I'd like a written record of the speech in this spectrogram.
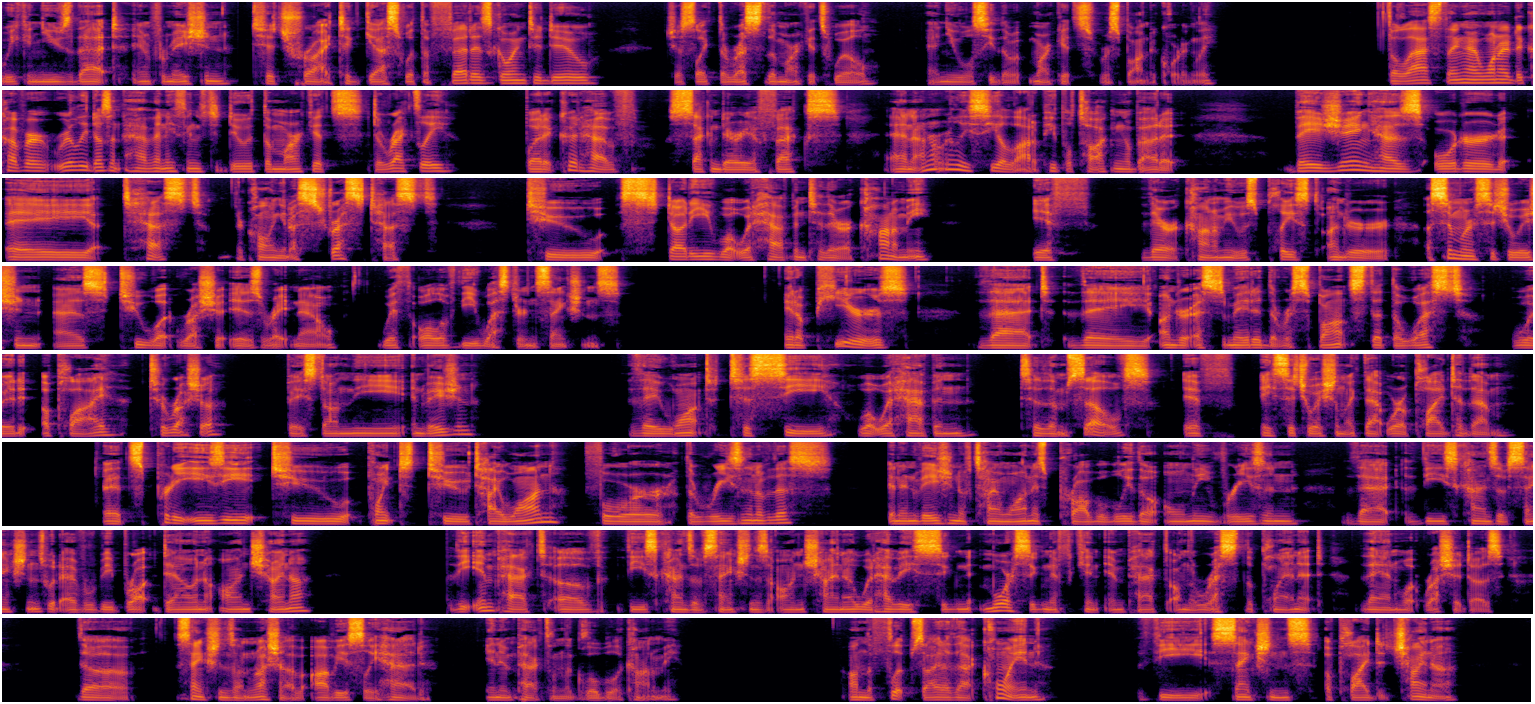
We can use that information to try to guess what the Fed is going to do, just like the rest of the markets will, and you will see the markets respond accordingly. The last thing I wanted to cover really doesn't have anything to do with the markets directly, but it could have secondary effects. And I don't really see a lot of people talking about it. Beijing has ordered a test, they're calling it a stress test, to study what would happen to their economy if their economy was placed under a similar situation as to what Russia is right now with all of the Western sanctions it appears that they underestimated the response that the West would apply to Russia based on the invasion. They want to see what would happen to themselves if a situation like that were applied to them. It's pretty easy to point to Taiwan for the reason of this. An invasion of Taiwan is probably the only reason that these kinds of sanctions would ever be brought down on China. The impact of these kinds of sanctions on China would have a sign- more significant impact on the rest of the planet than what Russia does. The sanctions on Russia have obviously had an impact on the global economy. On the flip side of that coin, the sanctions applied to China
